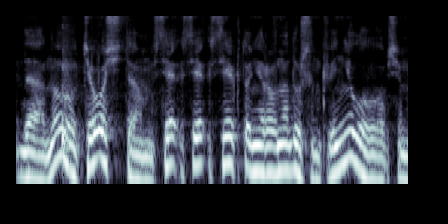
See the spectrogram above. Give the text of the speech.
да. Ну, тещи там, все, все, все, кто неравнодушен к винилу, в общем,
